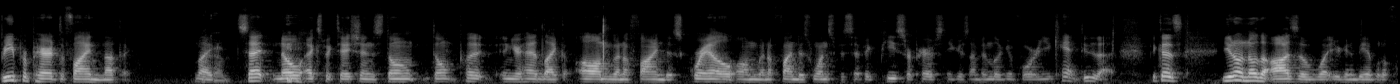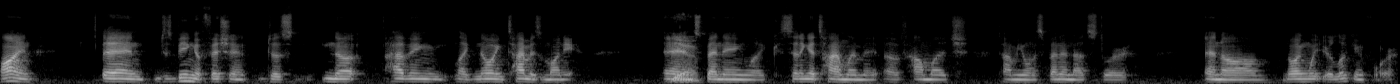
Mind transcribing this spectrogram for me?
be prepared to find nothing. Like Okay. set no expectations. Don't don't put in your head like oh I'm gonna find this grail. Oh I'm gonna find this one specific piece or pair of sneakers I've been looking for. You can't do that because you don't know the odds of what you're gonna be able to find. And just being efficient, just no having like knowing time is money and Yeah. spending like setting a time limit of how much time you want to spend in that store and um knowing what you're looking for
